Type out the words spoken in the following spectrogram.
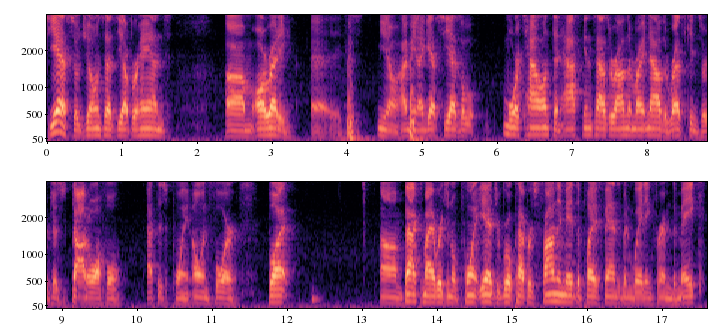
yeah, so Jones has the upper hand um, already. Uh, you know, I mean, I guess he has a more talent than Haskins has around them right now. The Redskins are just god awful at this point, 0 4. But um, back to my original point, yeah, Jabril Peppers finally made the play fans have been waiting for him to make.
